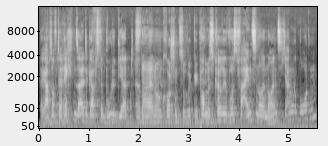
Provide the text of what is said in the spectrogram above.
Da gab es auf der rechten Seite gab's eine Bude, die hat äh, nachher noch einen Groschen zurückgekriegt. Pommes Currywurst für 1,99 angeboten.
